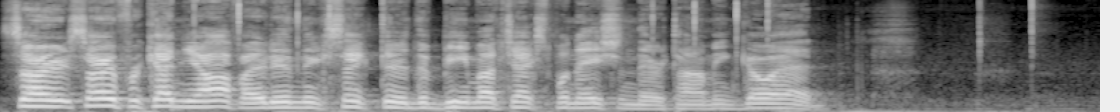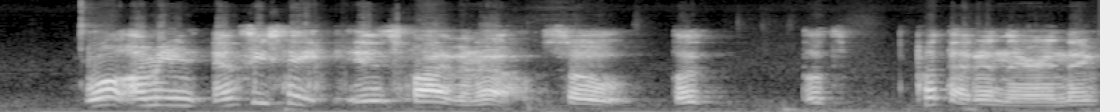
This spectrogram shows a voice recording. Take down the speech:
Sorry, sorry for cutting you off. I didn't expect there to be much explanation there, Tommy. Go ahead. Well, I mean, NC State is five and zero, so let let's put that in there, and they've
